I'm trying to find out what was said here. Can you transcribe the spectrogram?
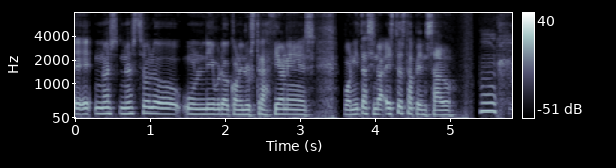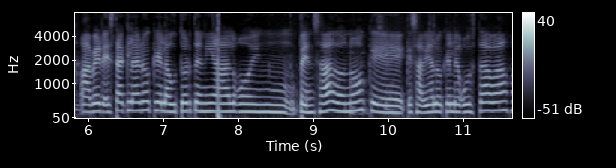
eh, no, es, no es solo un libro con ilustraciones bonitas, sino esto está pensado. Mm, A ver, está claro que el autor tenía algo en- pensado, ¿no? Que, que sabía lo que le gustaba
